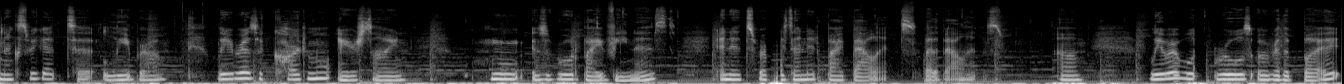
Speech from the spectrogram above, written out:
Next, we get to Libra. Libra is a cardinal air sign who is ruled by Venus, and it's represented by balance, by the balance. Um, Libra w- rules over the butt,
